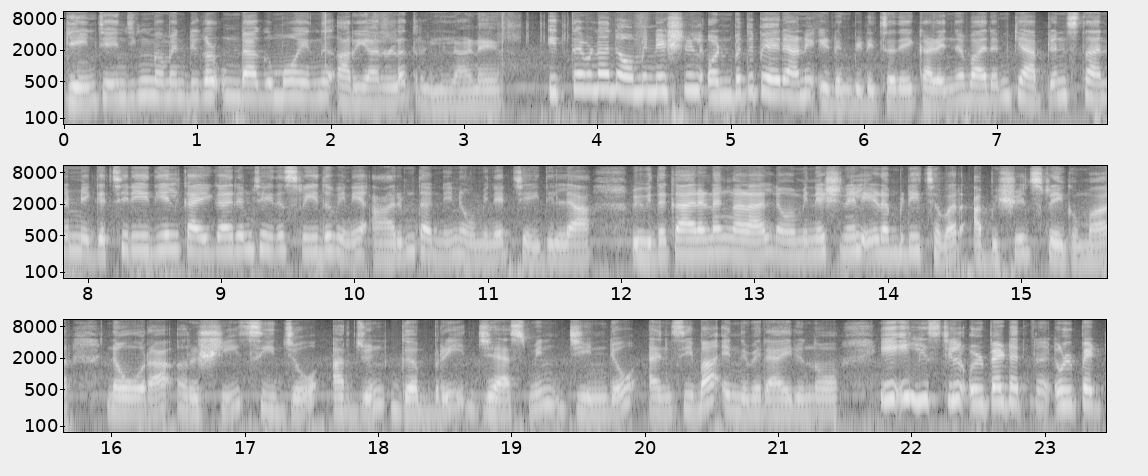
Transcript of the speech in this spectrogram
ഗെയിം ചേഞ്ചിങ് മൊമെന്റുകൾ ഉണ്ടാകുമോ എന്ന് അറിയാനുള്ള ത്രില്ലിലാണ് ഇത്തവണ നോമിനേഷനിൽ ഒൻപത് പേരാണ് ഇടം പിടിച്ചത്. കഴിഞ്ഞ വാരം ക്യാപ്റ്റൻ സ്ഥാനം മികച്ച രീതിയിൽ കൈകാര്യം ചെയ്ത ശ്രീധുവിനെ ആരും തന്നെ നോമിനേറ്റ് ചെയ്തില്ല. വിവിധ കാരണങ്ങളാൽ നോമിനേഷനിൽ ഇടം പിടിച്ചവർ അഭിഷേക് ശ്രീകുമാർ നോറ ഋഷി സിജോ അർജുൻ ഗബ്രി ജാസ്മിൻ ജിൻഡോ അൻസിബ എന്നിവരായിരുന്നു. ഈ ലിസ്റ്റിൽ ഉൾപ്പെട്ട ഉൾപ്പെട്ട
